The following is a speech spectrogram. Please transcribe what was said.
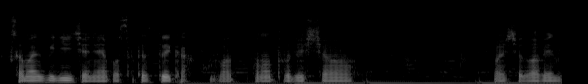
Tak samo jak widzicie, nie? Po statystykach, kurwa, ponad 20, 22, wię-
